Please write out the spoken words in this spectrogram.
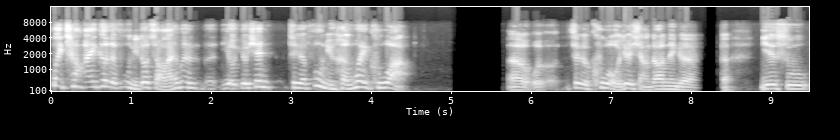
会唱哀歌的妇女都找来，因为有有些这个妇女很会哭啊。呃，我这个哭，我就想到那个耶稣，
